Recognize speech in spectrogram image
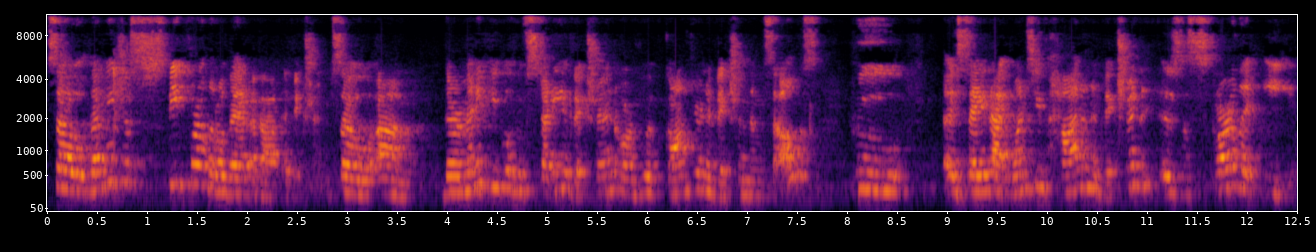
So let me just speak for a little bit about eviction. So um, there are many people who've studied eviction or who have gone through an eviction themselves who uh, say that once you've had an eviction, it is a scarlet E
